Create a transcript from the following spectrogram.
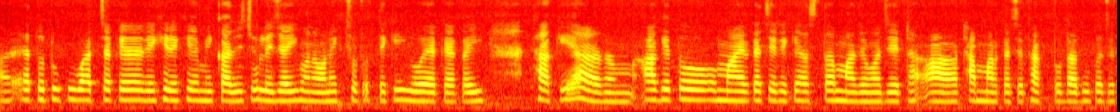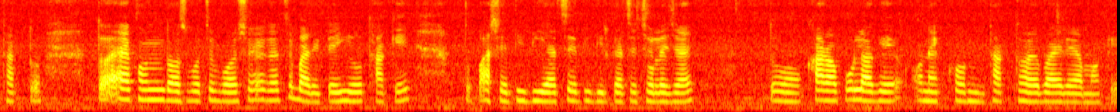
আর এতটুকু বাচ্চাকে রেখে রেখে আমি কাজে চলে যাই মানে অনেক ছোট থেকেই ও একা একাই থাকে। আর আগে তো মায়ের কাছে রেখে আসতাম, মাঝে মাঝে ঠাম্মার কাছে থাকতো, দাদুর কাছে থাকতো। তো এখন দশ বছর বয়স হয়ে গেছে, বাড়িতেই ও থাকে। তো পাশে দিদি আছে, দিদির কাছে চলে যায়। তো খারাপও লাগে, অনেকক্ষণ থাকতে হয় বাইরে আমাকে।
